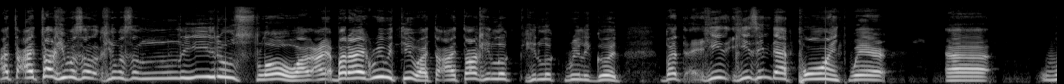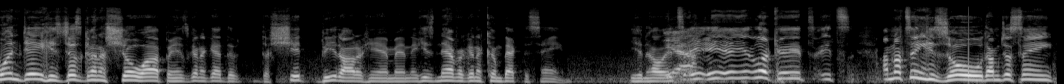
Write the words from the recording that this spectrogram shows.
I, th- I thought he was a he was a little slow. I, I but I agree with you. I th- I thought he looked he looked really good, but he he's in that point where uh, one day he's just gonna show up and he's gonna get the, the shit beat out of him, and he's never gonna come back the same. You know, it's Yeah. it, it- it- look, it's it's. I'm not saying he's old. I'm just saying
